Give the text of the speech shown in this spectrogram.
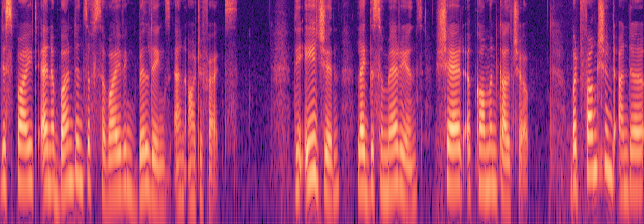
despite an abundance of surviving buildings and artifacts. The Aegean, like the Sumerians, shared a common culture, but functioned under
